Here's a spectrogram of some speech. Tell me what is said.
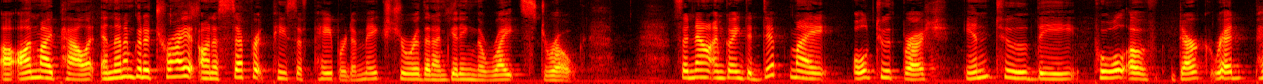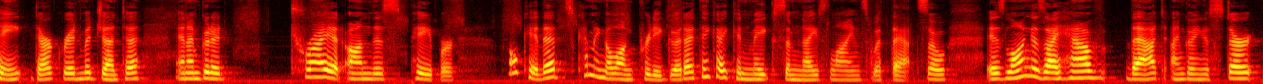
uh, on my palette, and then I'm going to try it on a separate piece of paper to make sure that I'm getting the right stroke. So now I'm going to dip my old toothbrush into the pool of dark red paint, dark red magenta, and I'm going to try it on this paper. Okay, that's coming along pretty good. I think I can make some nice lines with that. So as long as I have that, I'm going to start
